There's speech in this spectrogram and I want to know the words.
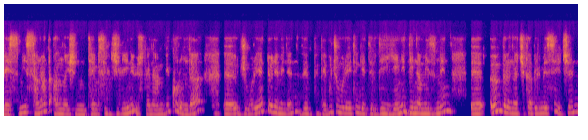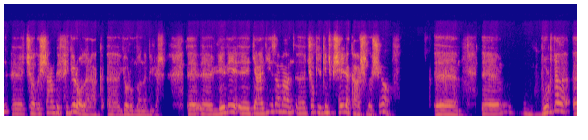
resmi sanat anlayışının temsilciliğini üstlenen bir kurumda e, Cumhuriyet döneminin ve, ve bu Cumhuriyet'in getirdiği yeni dinamizmin e, ön plana çıkabilmesi için e, çalışan bir figür olarak e, yorumlanabilir. E, e, Levi e, geldiği zaman e, çok ilginç bir şeyle karşılaşıyor. E, e, burada e,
